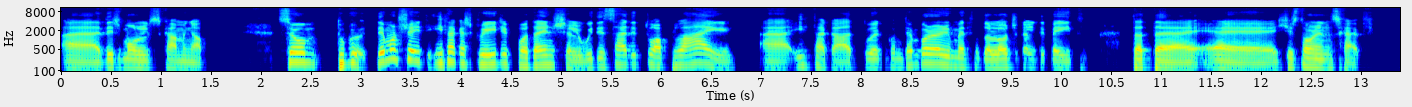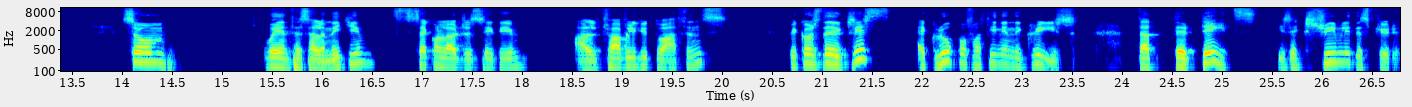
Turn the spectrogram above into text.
uh, these models coming up. So to demonstrate Ithaca's creative potential, we decided to apply uh, Ithaca to a contemporary methodological debate that uh, uh, historians have. So we're in Thessaloniki, second largest city. I'll travel you to Athens because there exists a group of Athenian decrees that their dates is extremely disputed.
